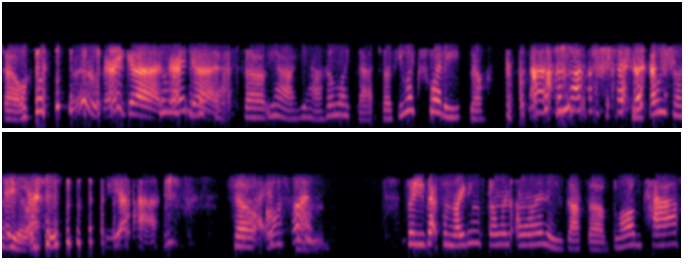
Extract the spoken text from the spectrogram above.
so. Ooh, very good, He'll very like good. So yeah, yeah, he'll like that. So if you like sweaty, no. Not you. Yeah. So Yeah, awesome. fun. So you've got some writings going on, and you've got the blog cast.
